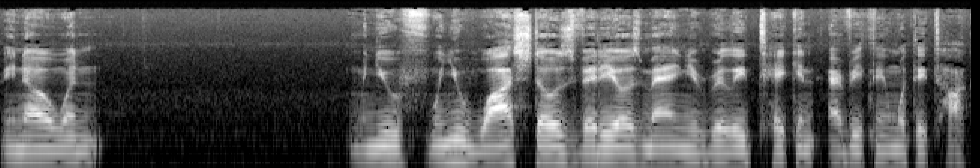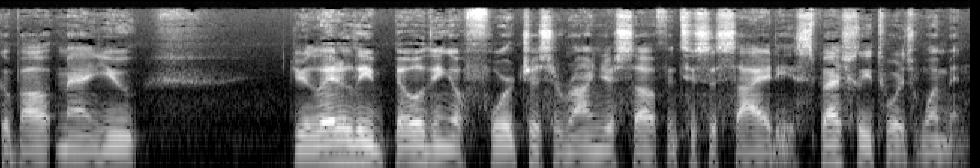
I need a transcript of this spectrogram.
you know when when you when you watch those videos, man, you're really taking everything what they talk about, man. You you're literally building a fortress around yourself into society, especially towards women.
